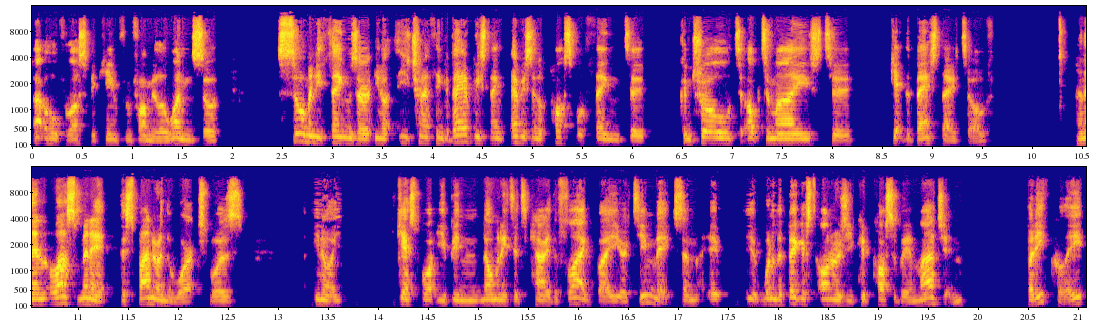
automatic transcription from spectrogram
That whole philosophy came from Formula One. So so many things are you know you're trying to think of everything every single possible thing to control to optimize to get the best out of. And then last minute the spanner in the works was you know guess what? You've been nominated to carry the flag by your teammates. And it, it- one of the biggest honors you could possibly imagine. But equally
